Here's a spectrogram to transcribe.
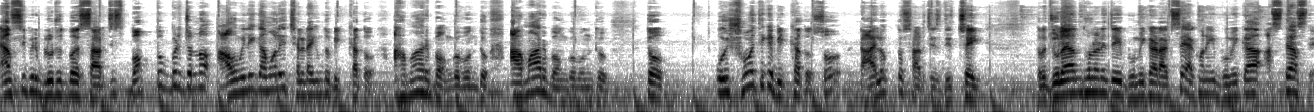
এনসিপির ব্লুটুথ বয় সার্জিস বক্তব্যের জন্য আওয়ামী লীগ আমলেই ছেলেটা কিন্তু বিখ্যাত। আমার বঙ্গবন্ধু আমার বঙ্গবন্ধু। তো ওই সময় থেকে বিখ্যাত সো ডায়লগ তো সার্জিস দিচ্ছেই। তবে জুলাই আন্দোলনে যে ভূমিকা রাখছে এখন এই ভূমিকা আস্তে আস্তে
